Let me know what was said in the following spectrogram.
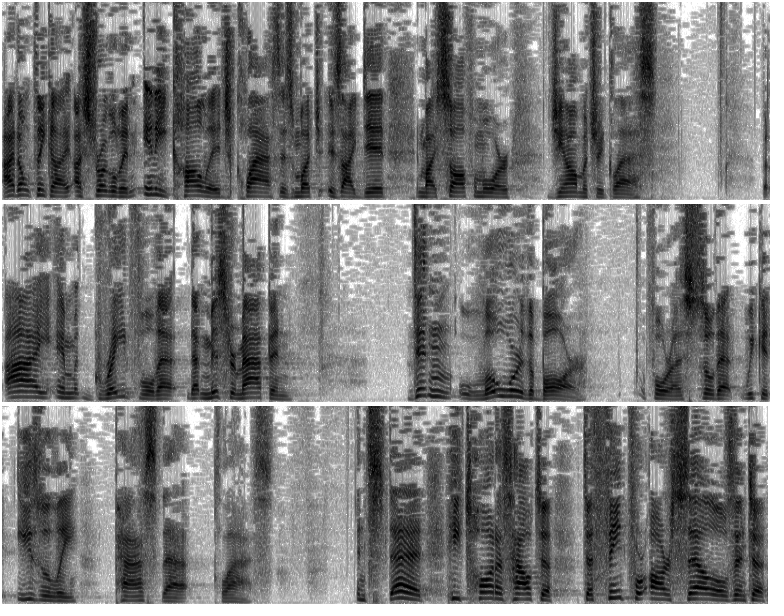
I don't think I, I, struggled in any college class as much as I did in my sophomore geometry class. But I am grateful that, that Mr. Mappin didn't lower the bar for us so that we could easily pass that class. Instead, he taught us how to, to think for ourselves and to,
